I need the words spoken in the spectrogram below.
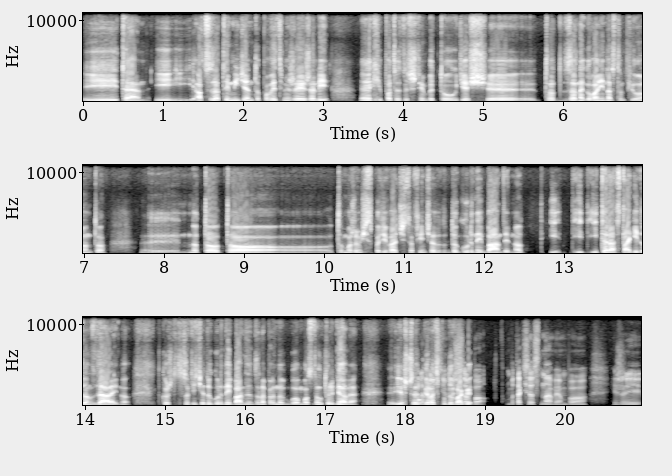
I ten, i, i, a co za tym idzie, no to powiedzmy, że jeżeli e, hipotetycznie by tu gdzieś e, to zanegowanie nastąpiło, no to, e, no to, to, to możemy się spodziewać cofnięcia do, do górnej bandy. No i, i, i teraz tak, idąc dalej, no tylko, że cofnięcie do górnej bandy to na pewno było mocno utrudnione. Jeszcze Ale biorąc właśnie, pod uwagę, co, bo, bo tak się zastanawiam, bo jeżeli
